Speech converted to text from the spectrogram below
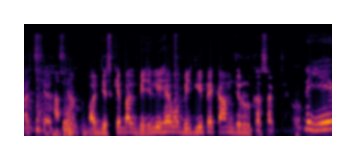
अच्छा हाँ। अच्छा। और जिसके पास बिजली है वो बिजली पे काम ज़रूर कर सकते हैं। नहीं ये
